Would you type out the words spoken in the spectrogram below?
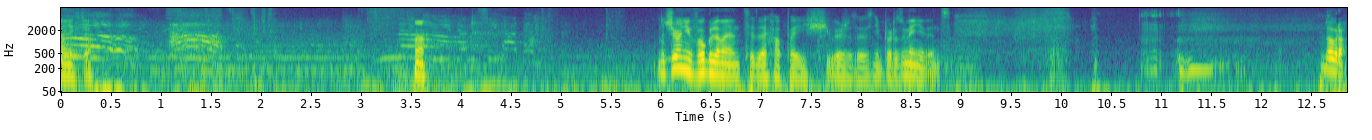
A niech to. Ha. Znaczy oni w ogóle mają tyle HP i siły, że to jest nieporozumienie, więc... Dobra.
